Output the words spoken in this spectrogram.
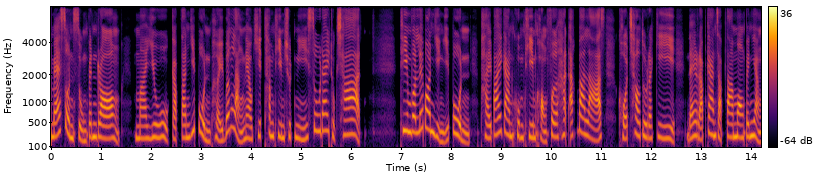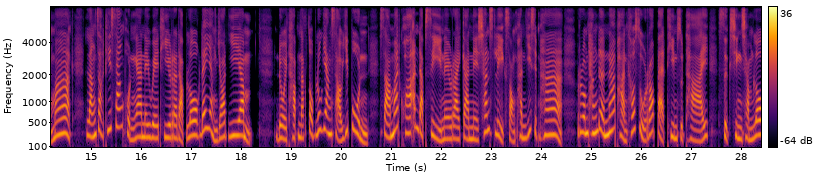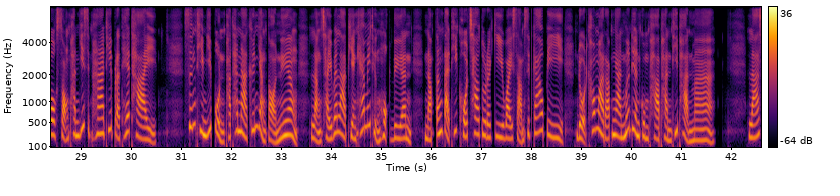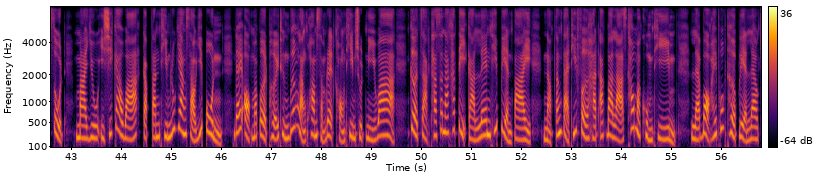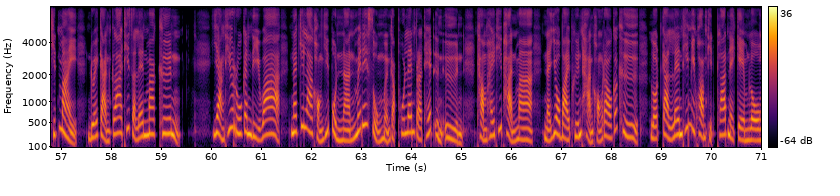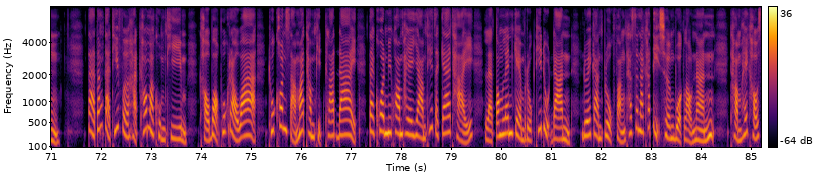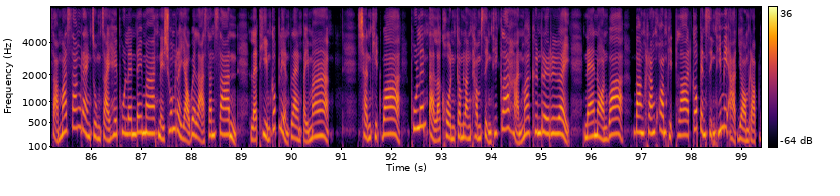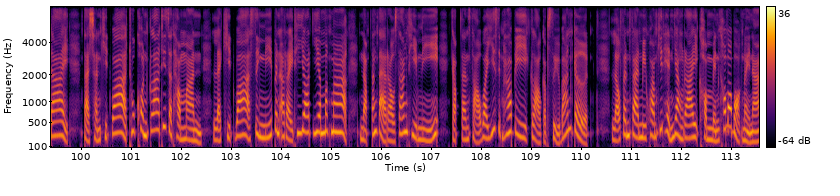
แม้ส่วนสูงเป็นรอง มายูกับตันญี่ปุ่นเผยเบื้องหลังแนวคิดทำทีมชุดนี้สู้ได้ทุกชาติ ทีมวอลเลย์บอลหญิงญี่ปุ่น ภายใต้การคุมทีมของเฟอร์ฮัตอักบาลาส โค้ชชาวตุรกี ได้รับการจับตามองเป็นอย่างมาก หลังจากที่สร้างผลงานในเวทีระดับโลกได้อย่างยอดเยี่ยม โดยทัพนักตบลูกยางสาวญี่ปุ่น สามารถคว้าอันดับ 4 ในรายการ Nations League 2025 รวมทั้งเดินหน้าผ่านเข้าสู่รอบ 8 ทีมสุดท้าย ศึกชิงแชมป์โลก 2025 ที่ประเทศไทย ซึ่งทีมญี่ปุ่นพัฒนาขึ้นอย่างต่อเนื่อง หลังใช้เวลาเพียงแค่ไม่ถึง 6 เดือน นับตั้งแต่ที่โค้ชชาวตุรกีวัย 39 ปี โดดเข้ามารับงานเมื่อเดือนกุมภาพันธ์ที่ผ่านมาล่าสุด มายู อิชิกาวะ กับตันทีมลูกยางสาวญี่ปุ่น ได้ออกมาเปิดเผยถึงเบื้องหลังความสำเร็จของทีมชุดนี้ว่า เกิดจากทัศนคติการเล่นที่เปลี่ยนไป นับตั้งแต่ที่เฟอร์ฮัตอักบาลาสเข้ามาคุมทีม และบอกให้พวกเธอเปลี่ยนแนวคิดใหม่ ด้วยการกล้าที่จะเล่นมากขึ้น อย่างที่รู้กันดีว่า นักกีฬาของญี่ปุ่นนั้นไม่ได้สูงเหมือนกับผู้เล่นประเทศอื่น ๆทำให้ที่ผ่านมานโยบายพื้นฐานของเราก็คือ ลดการเล่นที่มีความผิดพลาดในเกมลง แต่ตั้งแต่ที่เฟอร์หัดเข้ามาคุมทีม เขาบอกพวกเราว่าทุกคนสามารถทำผิดพลาดได้ แต่ควรมีความพยายามที่จะแก้ไข และต้องเล่นเกมรุกที่ดุดัน ด้วยการปลูกฝังทัศนคติเชิงบวกเหล่านั้นทำให้เขาสามารถสร้างแรงจูงใจให้ผู้เล่นได้มากในช่วงระยะเวลาสั้นๆ และทีมก็เปลี่ยนแปลงไปมาก ฉันคิดว่าผู้เล่นแต่ละคนกำลังทำสิ่งที่กล้าหาญมากขึ้นเรื่อยๆ แน่นอนว่าบางครั้งความผิดพลาดก็เป็นสิ่งที่ไม่อาจยอมรับได้ แต่ฉันคิดว่าทุกคนกล้าที่จะทำมัน และคิดว่าสิ่งนี้เป็นอะไรที่ยอดเยี่ยมมากๆ นับตั้งแต่เราสร้างทีมนี้ กับตันสาววัย 25 ปี กล่าวกับสื่อบ้านเกิด แล้วแฟนๆ มีความคิดเห็นอย่างไร คอมเมนต์เข้ามาบอกหน่อยนะ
